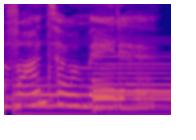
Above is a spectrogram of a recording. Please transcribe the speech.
Avanto made it.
